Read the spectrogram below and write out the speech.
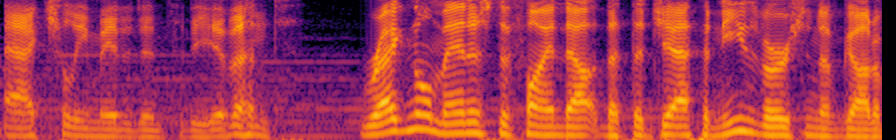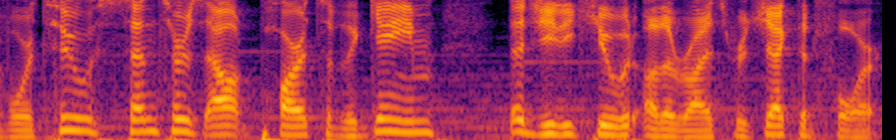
actually made it into the event. Ragnall managed to find out that the Japanese version of God of War 2 censors out parts of the game that GDQ would otherwise reject it for.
